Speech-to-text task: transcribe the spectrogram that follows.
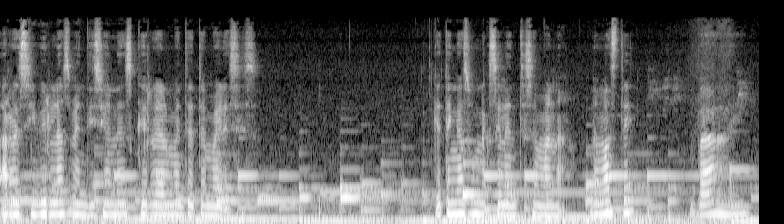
a recibir las bendiciones que realmente te mereces. Que tengas una excelente semana. Namaste. Bye.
